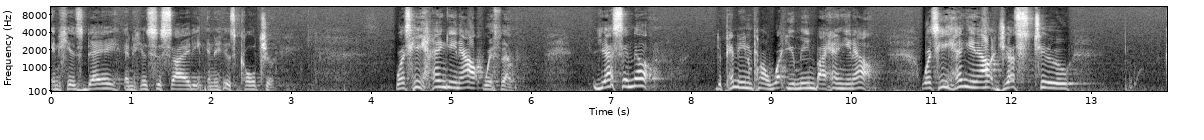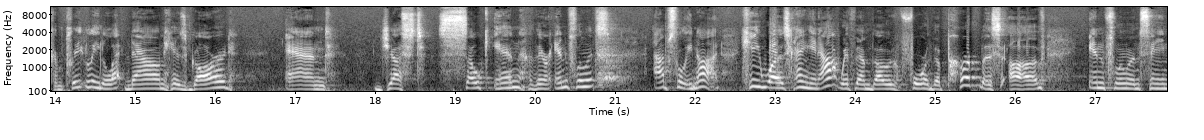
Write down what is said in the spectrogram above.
in his day and his society and his culture. Was he hanging out with them? Yes and no, depending upon what you mean by hanging out. Was he hanging out just to completely let down his guard and just soak in their influence? Absolutely not. He was hanging out with them, though, for the purpose of influencing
